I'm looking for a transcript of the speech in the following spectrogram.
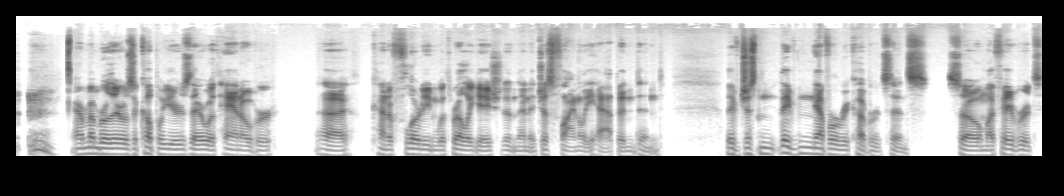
I remember there was a couple years there with Hanover, uh, kind of flirting with relegation, and then it just finally happened, and they've just they've never recovered since. So my favorite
